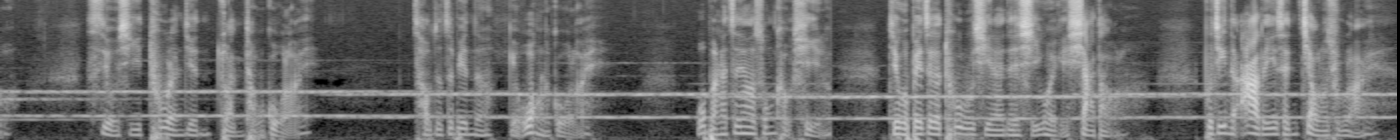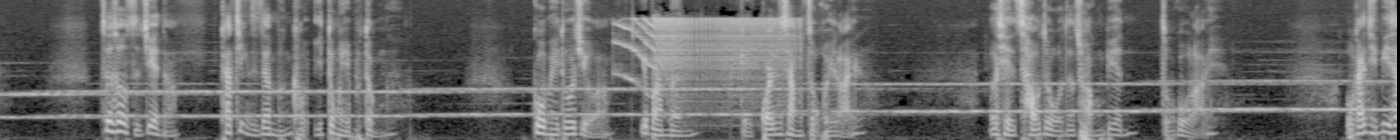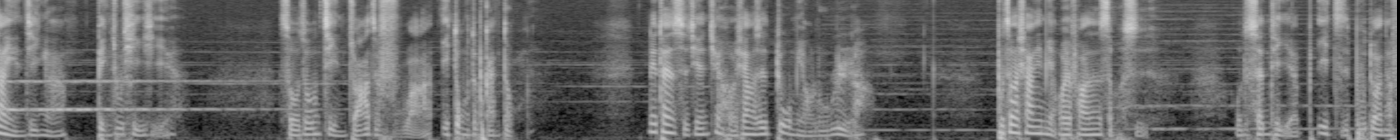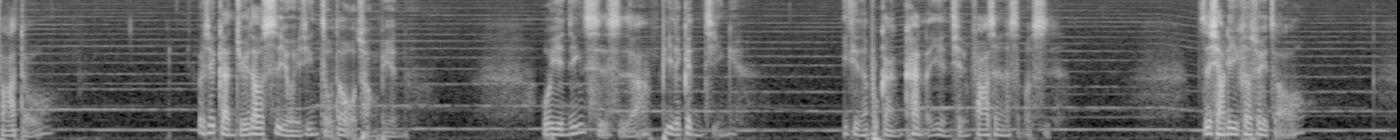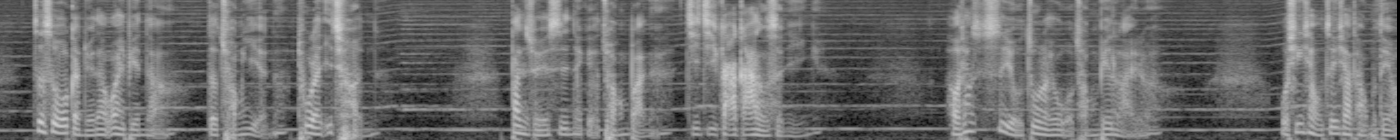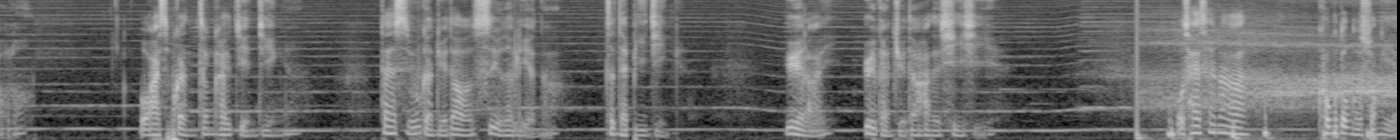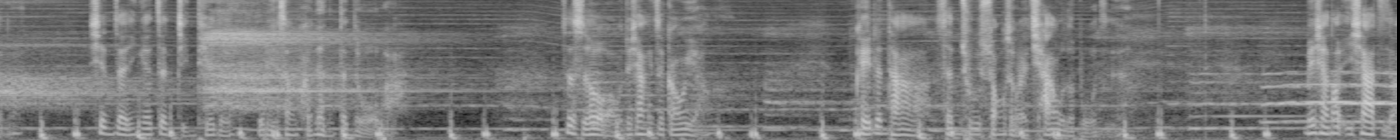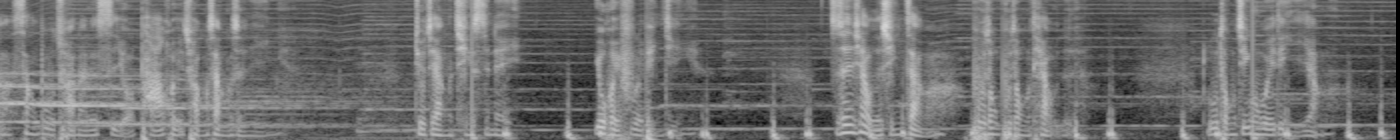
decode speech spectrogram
室友西突然间转头过来，朝着这边呢给望了过来。我本来正要松口气了，结果被这个突如其来的行为给吓到了，不禁的啊的一声叫了出来。这时候只见呢，他径直在门口一动也不动了。过没多久啊，又把门给关上，走回来了，而且朝着我的床边走过来。我赶紧闭上眼睛啊，屏住气息，手中紧抓着符啊，一动都不敢动。那段时间就好像是度秒如日啊。不知道下一秒会发生什么事，我的身体也一直不断的发抖，而且感觉到室友已经走到我床边了。我眼睛此时啊闭得更紧，一点都不敢看了眼前发生了什么事，只想立刻睡着。这时我感觉到外边的的床沿呢突然一沉，伴随是那个床板呢叽叽嘎嘎的声音，好像是室友坐来我床边来了。我心想，我这一下逃不掉了。我还是不敢睁开眼睛，但似乎感觉到室友的脸啊正在逼近，越来越感觉到他的气息。我猜测那空洞的双眼啊，现在应该正紧贴着我脸上，狠狠瞪着我吧。这时候啊，我就像一只羔羊，可以任他伸出双手来掐我的脖子。没想到一下子啊，上部传来了室友爬回床上的声音。就这样，寝室内又恢复了平静，只剩下我的心脏啊，扑通扑通的跳着，如同惊魂未定一样。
